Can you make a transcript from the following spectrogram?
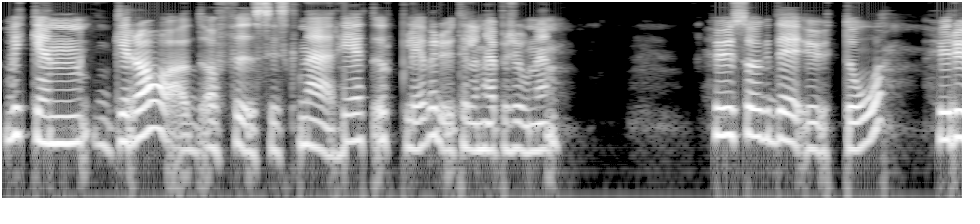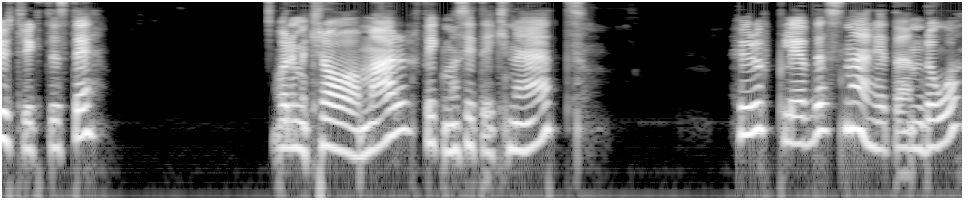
Vilken grad av fysisk närhet upplever du till den här personen? Hur såg det ut då? Hur uttrycktes det? Var det med kramar? Fick man sitta i knät? Hur upplevdes närheten då?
